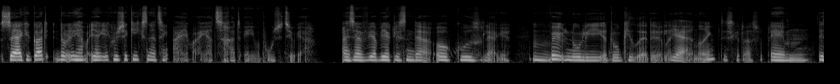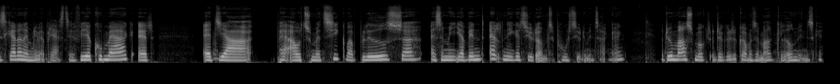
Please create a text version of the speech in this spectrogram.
så jeg kan godt, jeg, jeg, jeg, jeg, jeg gik sådan, og jeg tænkte, ej, hvor er jeg træt af, hvor positiv jeg er. Altså, jeg er virkelig sådan der, åh oh, gud, Lærke, Mm. føl nu lige, at du er ked af det, eller Ja. andet, ikke? Det skal der også være. Øhm, det skal der nemlig være plads til. For jeg kunne mærke, at, at jeg per automatik var blevet så... Altså, min, jeg vendte alt negativt om til positivt i mine tanker. Ikke? Og det er jo meget smukt, og det, det gør mig til et meget glad menneske.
